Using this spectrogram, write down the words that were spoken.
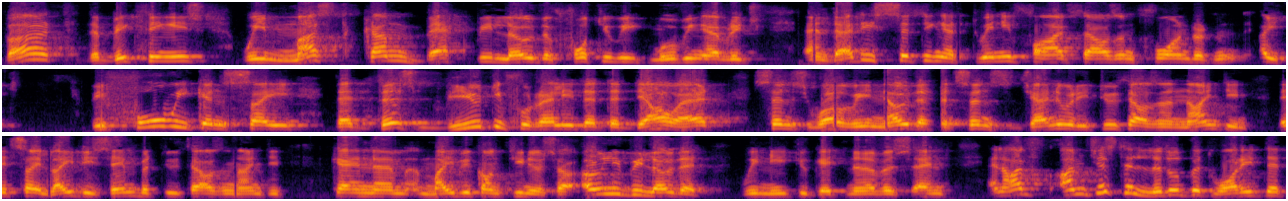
But the big thing is we must come back below the 40 week moving average, and that is sitting at 25,408. Before we can say that this beautiful rally that the Dow had since, well, we know that since January 2019, let's say late December 2019, can um, maybe continue. So only below that, we need to get nervous. And and I've I'm just a little bit worried that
